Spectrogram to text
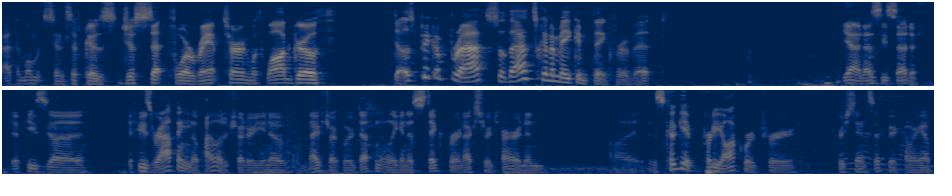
at the moment, Sensifka's just set for a ramp turn with Wild Growth. Does pick up rats, so that's going to make him think for a bit. Yeah, and as you said, if if he's uh, if he's wrathing the piloted shredder, you know, knife juggler definitely going to stick for an extra turn, and uh, this could get pretty awkward for for Stancifka coming up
